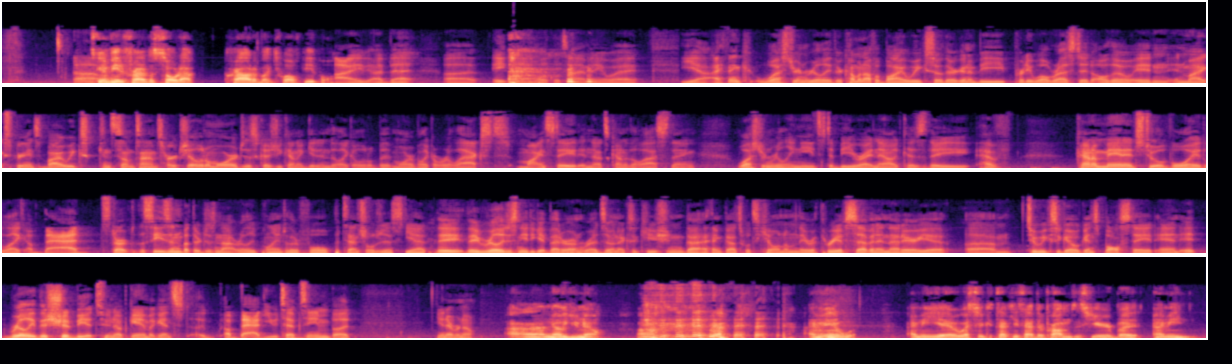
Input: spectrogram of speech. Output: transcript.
Um, it's going to be in front of a sold out crowd of like 12 people. I, I bet. Uh, 8 p.m. local time anyway. Yeah, I think Western really they're coming off a bye week, so they're going to be pretty well rested. Although in in my experience, bye weeks can sometimes hurt you a little more, just because you kind of get into like a little bit more of like a relaxed mind state, and that's kind of the last thing Western really needs to be right now because they have kind of managed to avoid like a bad start to the season, but they're just not really playing to their full potential just yet. They they really just need to get better on red zone execution. That I think that's what's killing them. They were three of seven in that area um, two weeks ago against Ball State, and it really this should be a tune-up game against a, a bad UTEP team, but you never know. Uh, no, you know. Uh, I mean. I mean, yeah, Western Kentucky's had their problems this year, but I mean,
